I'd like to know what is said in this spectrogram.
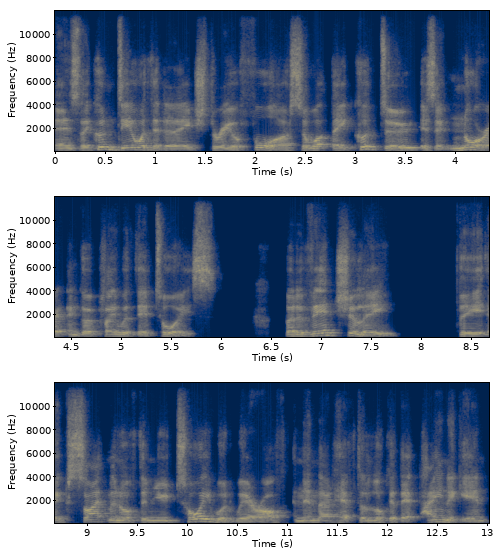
And so they couldn't deal with it at age three or four. So what they could do is ignore it and go play with their toys. But eventually the excitement of the new toy would wear off and then they'd have to look at that pain again.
